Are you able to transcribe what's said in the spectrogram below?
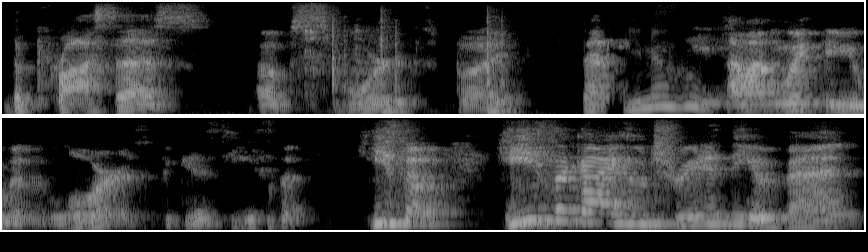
the process of sports, but you know who I'm with you with Loris because he's the he's the he's the guy who treated the event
